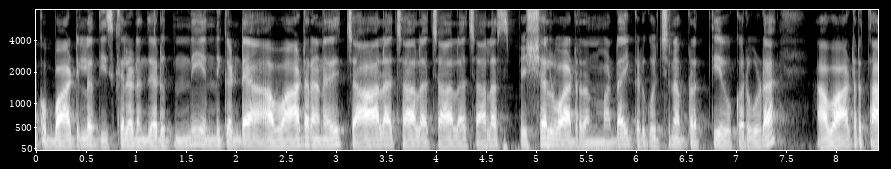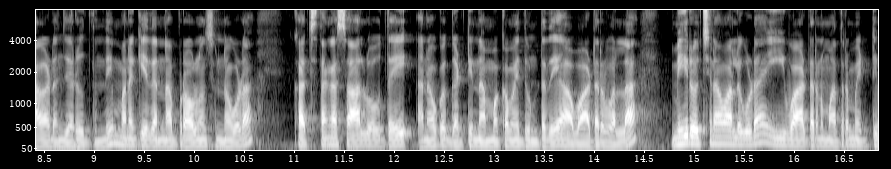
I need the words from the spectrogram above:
ఒక బాటిల్లో తీసుకెళ్ళడం జరుగుతుంది. ఎందుకంటే ఆ వాటర్ అనేది చాలా చాలా చాలా చాలా స్పెషల్ వాటర్ అనమాట ఇక్కడికి వచ్చిన ప్రతి ఒక్కరు కూడా ఆ వాటర్ తాగడం జరుగుతుంది. మనకి ఏదన్నా ప్రాబ్లమ్స్ ఉన్నా కూడా ఖచ్చితంగా సాల్వ్ అవుతాయి అనే ఒక గట్టి నమ్మకం అయితే ఉంటుంది ఆ వాటర్ వల్ల. మీరు వచ్చిన వాళ్ళు కూడా ఈ వాటర్ని మాత్రం ఎట్టి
